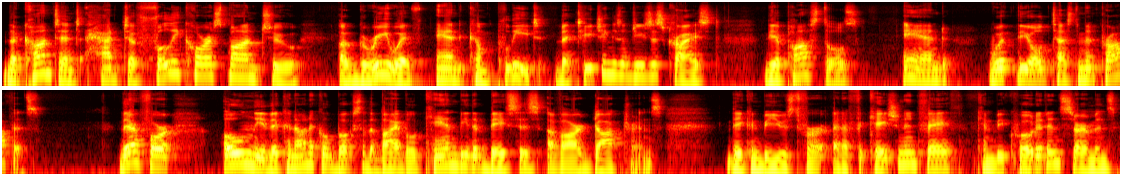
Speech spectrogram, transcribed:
the content had to fully correspond to, agree with, and complete the teachings of Jesus Christ, the apostles, and with the Old Testament prophets. Therefore, only the canonical books of the Bible can be the basis of our doctrines. They can be used for edification in faith, can be quoted in sermons,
